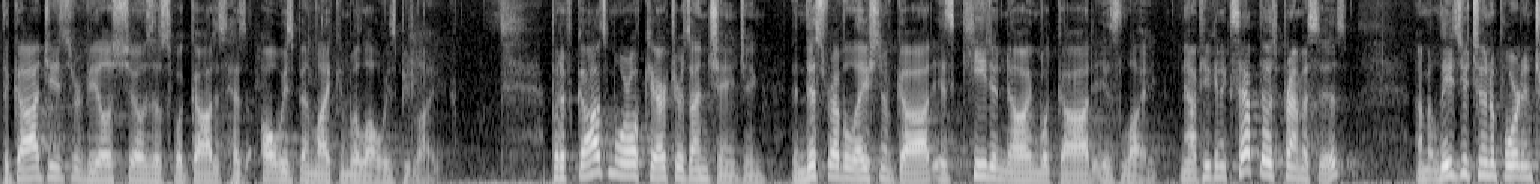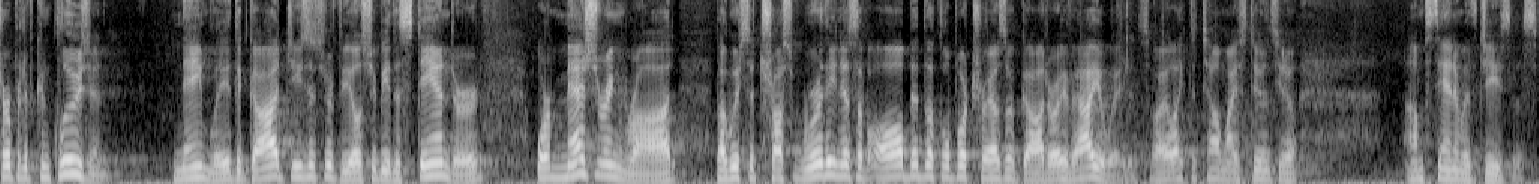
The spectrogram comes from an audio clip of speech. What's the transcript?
The God Jesus reveals shows us what God has always been like and will always be like. But if God's moral character is unchanging, then this revelation of God is key to knowing what God is like. Now, if you can accept those premises, um, it leads you to an important interpretive conclusion. Namely, the God Jesus reveals should be the standard or measuring rod by which the trustworthiness of all biblical portrayals of God are evaluated. So I like to tell my students, you know, I'm standing with Jesus,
